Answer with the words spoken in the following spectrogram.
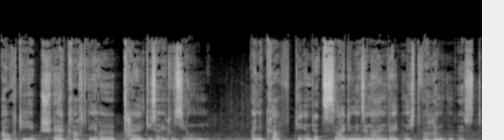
Auch die Schwerkraft wäre Teil dieser Illusion. Eine Kraft, die in der zweidimensionalen Welt nicht vorhanden ist,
